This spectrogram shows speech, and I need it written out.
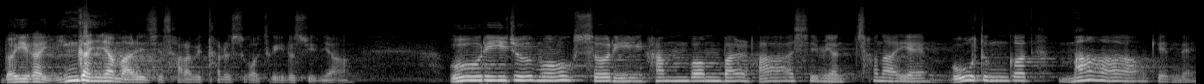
너희가 인간이냐 말이지 사람이 탈을 수가 어떻게 이럴 수 있냐 우리 주 목소리 한 번 발하시면 천하의 모든 것 망하겠네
